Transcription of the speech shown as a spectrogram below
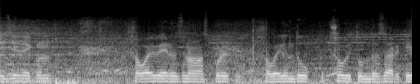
এই যে দেখুন সবাই বের হয়েছে নামাজ পড়ে। সবাই কিন্তু ছবি তুলতেছে আর কি।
